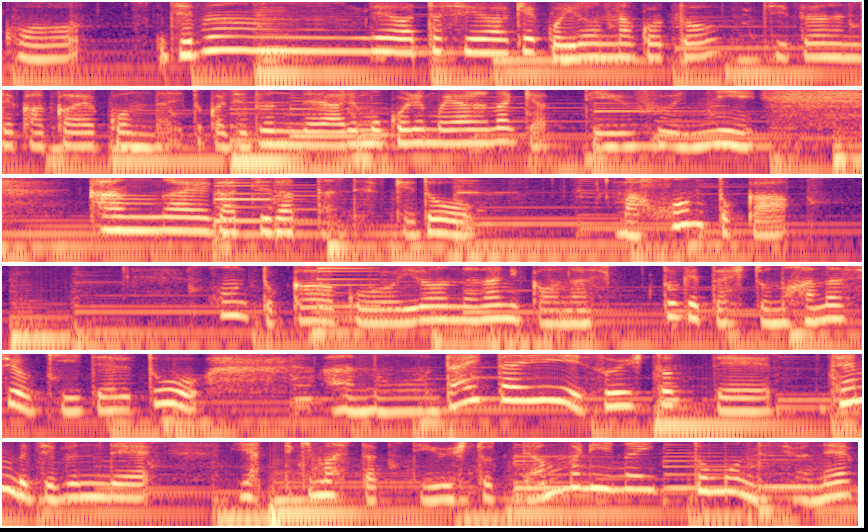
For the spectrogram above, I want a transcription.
こう自分で私は結構いろんなこと自分で抱え込んだりとか自分であれもこれもやらなきゃっていう風に考えがちだったんですけど、まあ、本とか本とかこういろんな何かを成し遂げた人の話を聞いてるとあの大体そういう人って全部自分でやってきましたっていう人ってあんまりいないと思うんですよね。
